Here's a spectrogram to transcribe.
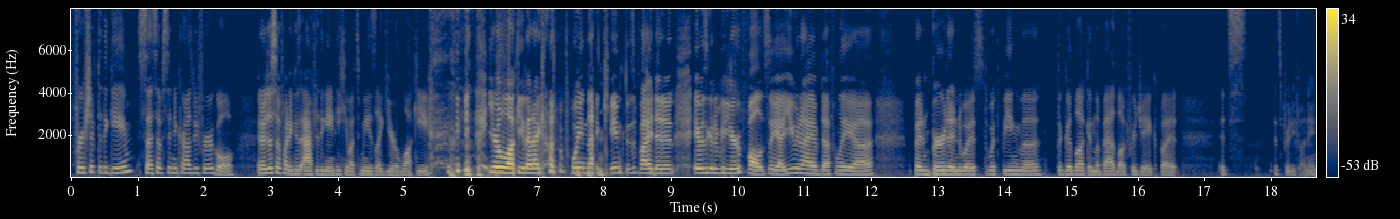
First shift of the game, sets up Sidney Crosby for a goal. And it was just so funny because after the game, he came up to me. He's like, "You're lucky. You're lucky that I got a point in that game because if I didn't, it was going to be your fault." So yeah, you and I have definitely uh, been burdened with with being the the good luck and the bad luck for Jake, but it's it's pretty funny.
